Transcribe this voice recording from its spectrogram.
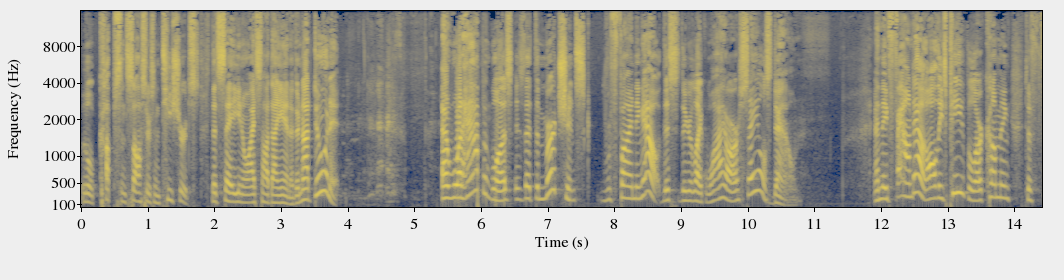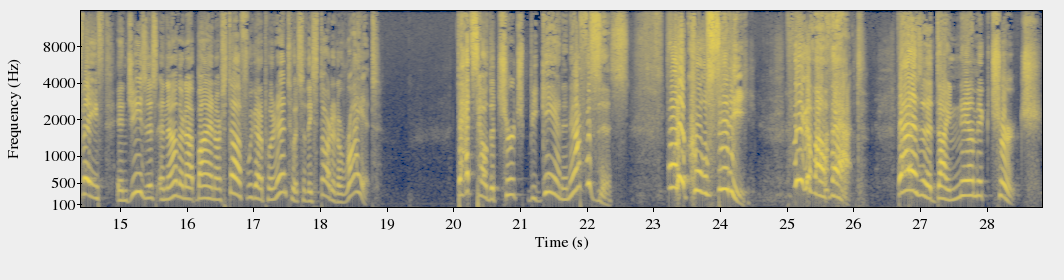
little cups and saucers and t-shirts that say, you know, I saw Diana. They're not doing it. and what happened was is that the merchants were finding out this they're like, why are our sales down? And they found out all these people are coming to faith in Jesus and now they're not buying our stuff. We got to put an end to it. So they started a riot. That's how the church began in Ephesus. What a cool city. Think about that. That is a dynamic church.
